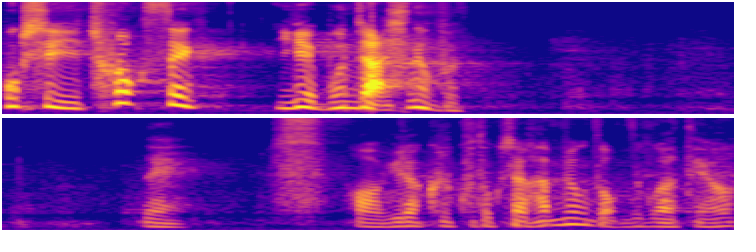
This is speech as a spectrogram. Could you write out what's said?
혹시 초록색 이게 뭔지 아시는 분? 네, 어, 위라클 구독자가 한 명도 없는 것 같아요.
